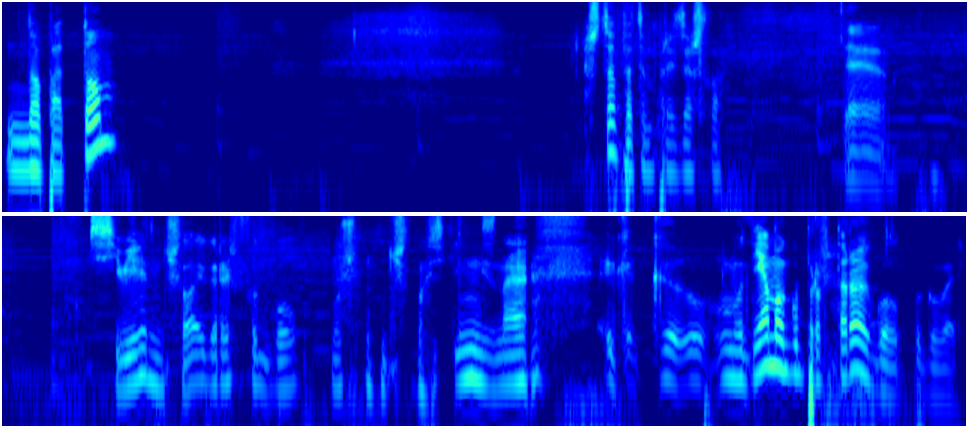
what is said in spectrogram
Но потом... Что потом произошло? Да. Севилья начала играть в футбол. Что началось? Я не знаю. Э, как, э, вот я могу про второй гол поговорить.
